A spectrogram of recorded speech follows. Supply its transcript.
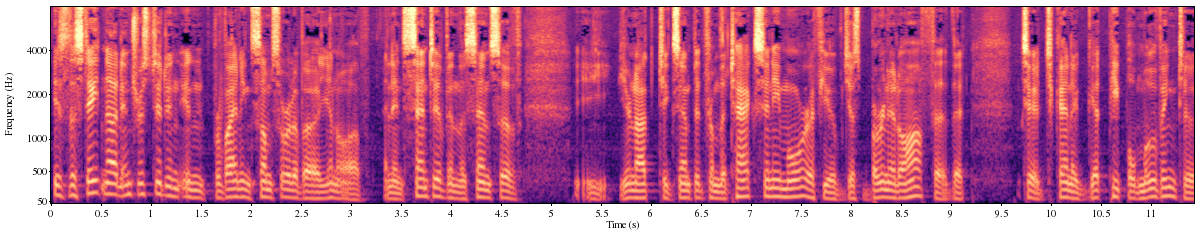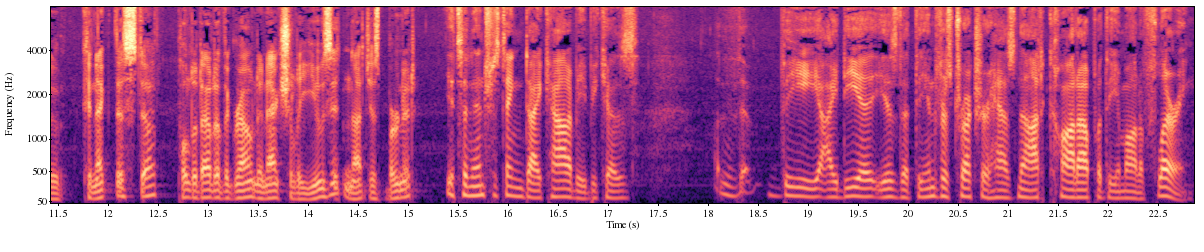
Is the state not interested in, in providing some sort of a you know of an incentive in the sense of you're not exempted from the tax anymore if you just burn it off? Uh, that to, to kind of get people moving to connect this stuff, pull it out of the ground, and actually use it, and not just burn it. It's an interesting dichotomy because the, the idea is that the infrastructure has not caught up with the amount of flaring.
